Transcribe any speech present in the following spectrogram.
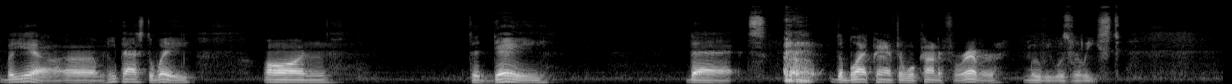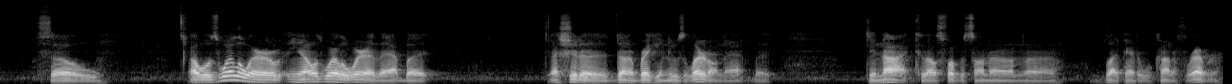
but yeah, um, he passed away on the day that the Black Panther Wakanda Forever movie was released. So I was well aware, you know, I was well aware of that, but I should have done a breaking news alert on that, but did not because I was focused on on uh, Black Panther Wakanda Forever.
